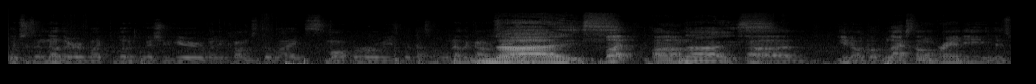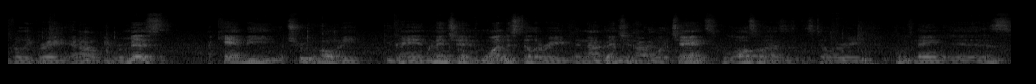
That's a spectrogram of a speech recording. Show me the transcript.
which is another like political issue here when it comes to like small breweries, but that's another conversation. Nice. But um, nice. uh, you know, but Blackstone Brandy is really great, and I would be remiss. I can't be a true homie and mention it up. one distillery and not You got me mention our boy Chance, who also has a distillery, whose name is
